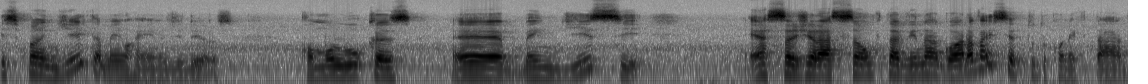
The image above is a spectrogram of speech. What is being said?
expandir também o reino de Deus. Como Lucas é, bem disse, essa geração que está vindo agora vai ser tudo conectado.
